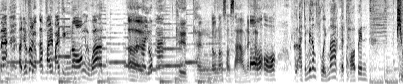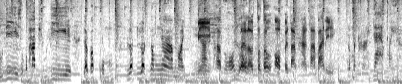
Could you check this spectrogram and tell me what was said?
แม่เอาเดี๋ยวก่อนครับเอาหมายหมายถึงน้องหรือว่าเอ่อ ท่านนายกฮะ คือทางน้องๆสาวๆนะอ๋คอรับ อ๋อคืออาจจะไม่ต้องสวยมาก แต่ขอเป็นผิวดีสุขภาพผิวดี แล้วก็ผมลดลดงามๆหน่อยมีครับอ๋อเหรอแต่เราต้องต้องออกไปตามหาตามบ้านเอง แล้วมันหายากไหมอะ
